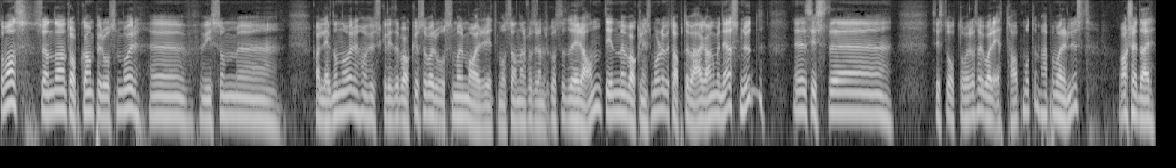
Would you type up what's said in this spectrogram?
Thomas, søndag toppkamp Rosenborg. Eh, vi som eh, har levd noen år og husker litt tilbake, så var Rosenborg marerittmotstanderen for Strømsgodset. Det rant inn med baklengsmål, vi tapte hver gang. Men det er snudd. Eh, siste, siste åtte åra har vi bare ett tap mot dem her på Marienlyst. Hva har skjedd der?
